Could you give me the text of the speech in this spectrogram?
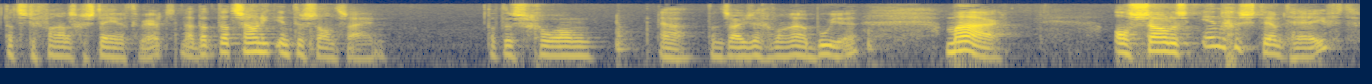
dat Stefanus gestenigd werd, nou dat, dat zou niet interessant zijn. Dat is gewoon, ja, dan zou je zeggen van, ja, boeien. Maar als Saulus ingestemd heeft,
